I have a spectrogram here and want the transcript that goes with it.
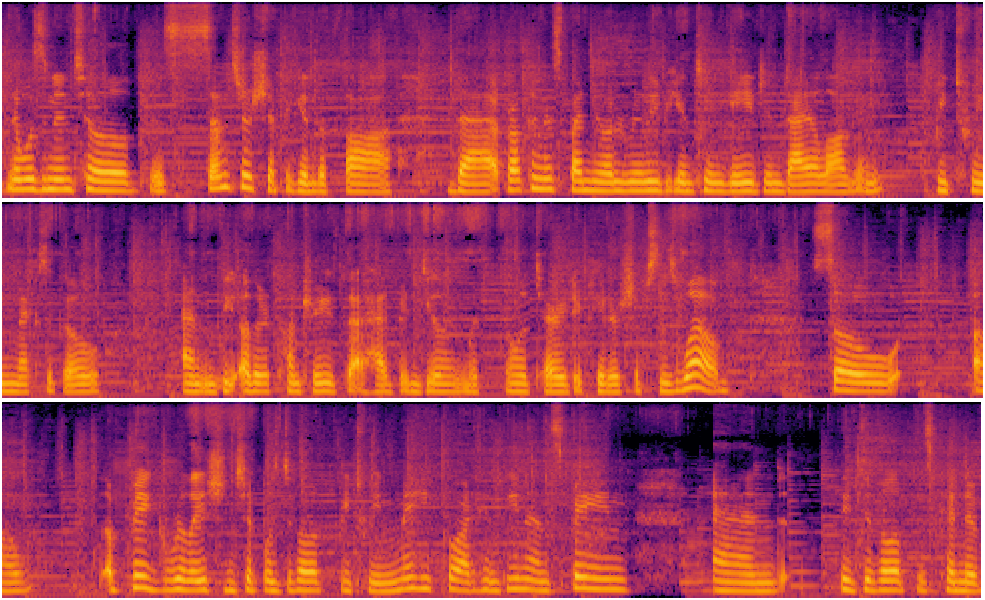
And it wasn't until the censorship began to thaw that rock en español really began to engage in dialogue in, between Mexico and the other countries that had been dealing with military dictatorships as well. So, uh, a big relationship was developed between Mexico, Argentina, and Spain, and they developed this kind of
